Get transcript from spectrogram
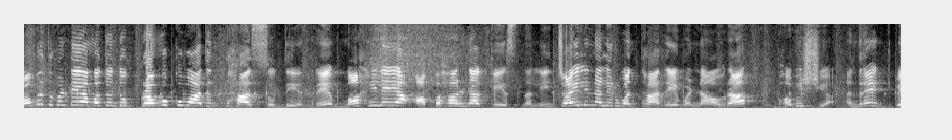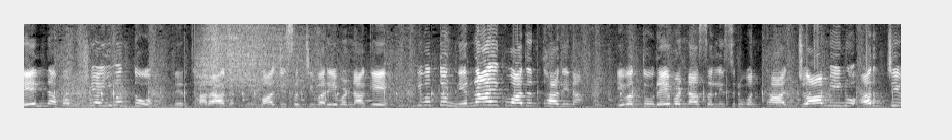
ಒಂಬತ್ತು ಗಂಟೆಯ ಮತ್ತೊಂದು ಪ್ರಮುಖವಾದಂತಹ ಸುದ್ದಿ ಅಂದ್ರೆ ಮಹಿಳೆಯ ಅಪಹರಣ ಕೇಸ್ನಲ್ಲಿ ಜೈಲಿನಲ್ಲಿರುವಂತಹ ರೇವಣ್ಣ ಅವರ ಭವಿಷ್ಯ ಅಂದ್ರೆ ಬೇಲಿನ ಭವಿಷ್ಯ ಇವತ್ತು ನಿರ್ಧಾರ ಆಗತ್ತೆ. ಮಾಜಿ ಸಚಿವ ರೇವಣ್ಣಗೆ ಇವತ್ತು ನಿರ್ಣಾಯಕವಾದಂತಹ ದಿನ. ಇವತ್ತು ರೇವಣ್ಣ ಸಲ್ಲಿಸಿರುವಂತಹ ಜಾಮೀನು ಅರ್ಜಿ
